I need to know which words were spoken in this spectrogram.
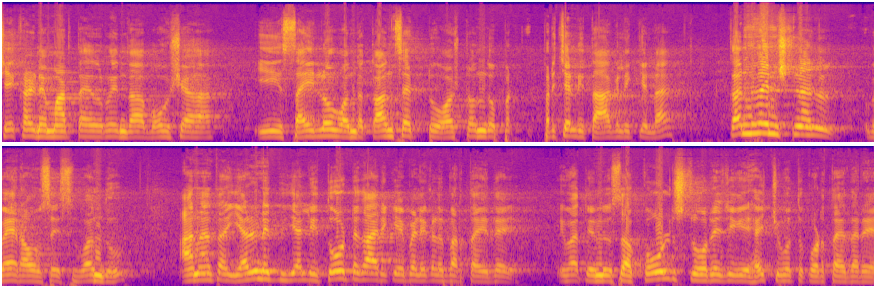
ಶೇಖರಣೆ ಮಾಡ್ತಾ ಇರೋದ್ರಿಂದ ಬಹುಶಃ ಈ ಸೈಲೋ ಒಂದು ಕಾನ್ಸೆಪ್ಟು ಅಷ್ಟೊಂದು ಪ್ರಚಲಿತ ಆಗಲಿಕ್ಕಿಲ್ಲ. ಕನ್ವೆನ್ಷನಲ್ ವೇರ್ ಹೌಸಸ್ ಒಂದು. ಆನಂತರ ಎರಡನೇ ಎರಡನೇದಿಯಲ್ಲಿ ತೋಟಗಾರಿಕೆ ಬೆಳೆಗಳು ಬರ್ತಾ ಇದೆ. ಇವತ್ತಿನ ದಿವಸ ಕೋಲ್ಡ್ ಸ್ಟೋರೇಜಿಗೆ ಹೆಚ್ಚು ಒತ್ತು ಕೊಡ್ತಾ ಇದ್ದಾರೆ.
